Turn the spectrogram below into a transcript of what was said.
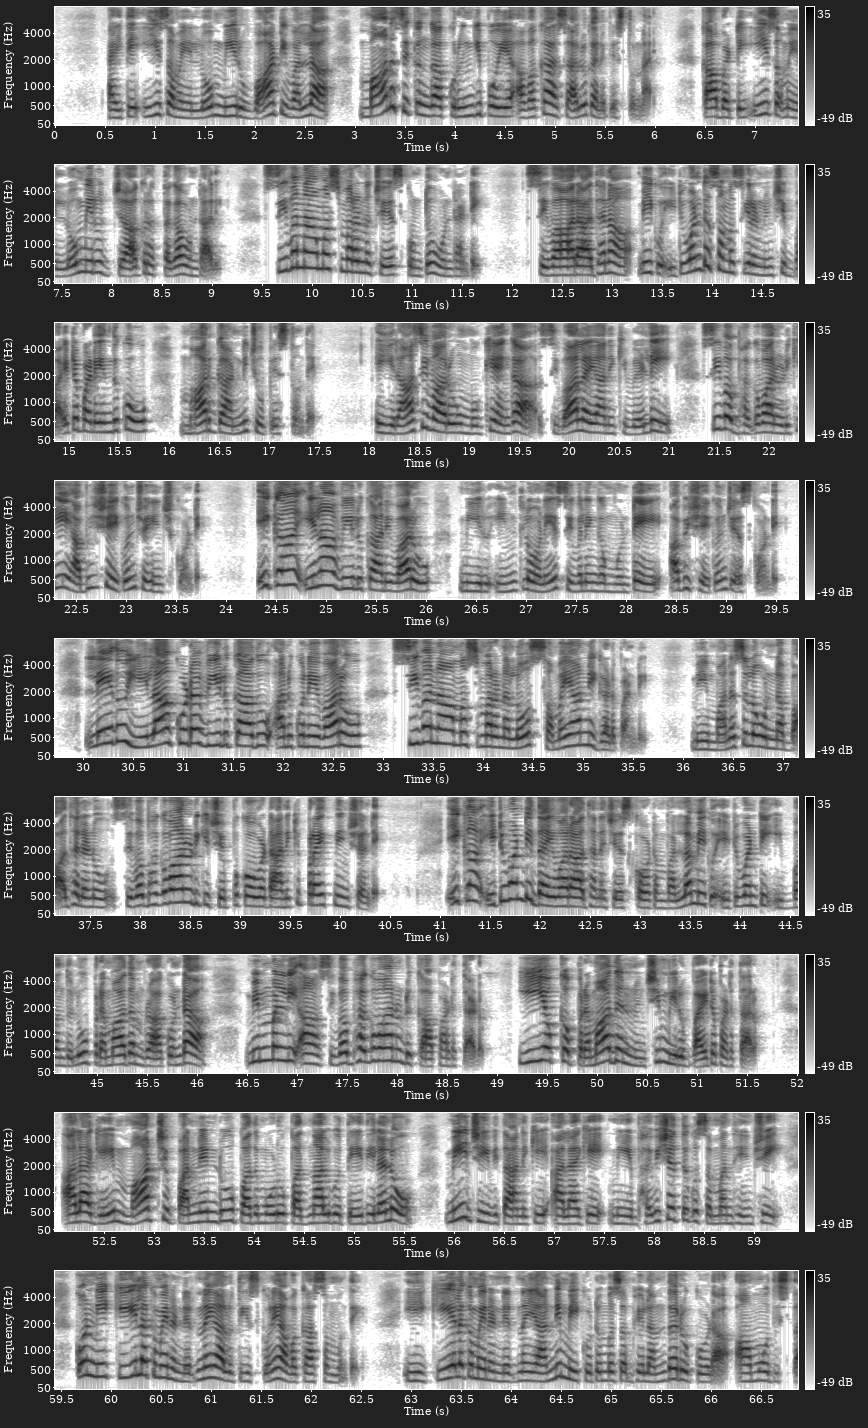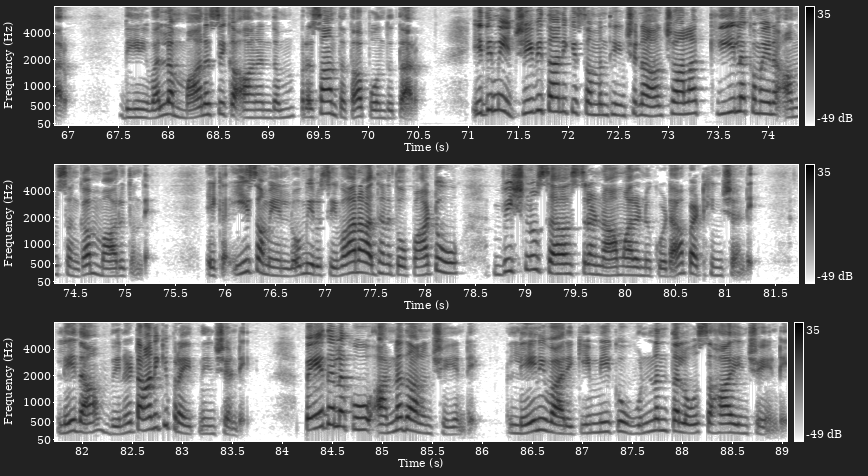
అయితే ఈ సమయంలో మీరు వాటి వల్ల మానసికంగా కృంగిపోయే అవకాశాలు కనిపిస్తున్నాయి. కాబట్టి ఈ సమయంలో మీరు జాగ్రత్తగా ఉండాలి. శివనామస్మరణ చేసుకుంటూ ఉండండి. శివారాధన మీకు ఇటువంటి సమస్యల నుంచి బయటపడేందుకు మార్గాన్ని చూపిస్తుంది. ఈ రాశివారు ముఖ్యంగా శివాలయానికి వెళ్ళి శివ భగవానుడికి అభిషేకం చేయించుకోండి. ఇక ఇలా వీలు కాని వారు మీరు ఇంట్లోనే శివలింగం ఉంటే అభిషేకం చేసుకోండి. లేదు ఇలా కూడా వీలు కాదు అనుకునేవారు శివనామస్మరణలో సమయాన్ని గడపండి. మీ మనసులో ఉన్న బాధలను శివభగవానుడికి చెప్పుకోవటానికి ప్రయత్నించండి. ఇక ఇటువంటి దైవారాధన చేసుకోవటం వల్ల మీకు ఎటువంటి ఇబ్బందులు ప్రమాదం రాకుండా మిమ్మల్ని ఆ శివభగవానుడు కాపాడుతాడు. ఈ యొక్క ప్రమాదం నుంచి మీరు బయటపడతారు. అలాగే మార్చి పన్నెండు పదమూడు పద్నాలుగు తేదీలలో మీ జీవితానికి అలాగే మీ భవిష్యత్తుకు సంబంధించి కొన్ని కీలకమైన నిర్ణయాలు తీసుకునే అవకాశం ఉంది. ఈ కీలకమైన నిర్ణయాన్ని మీ కుటుంబ సభ్యులందరూ కూడా ఆమోదిస్తారు. దీనివల్ల మానసిక ఆనందం ప్రశాంతత పొందుతారు. ఇది మీ జీవితానికి సంబంధించిన చాలా కీలకమైన అంశంగా మారుతుంది. ఇక ఈ సమయంలో మీరు శివారాధనతో పాటు విష్ణు సహస్రనామాలను కూడా పఠించండి. లేదా వినటానికి ప్రయత్నించండి. పేదలకు అన్నదానం చేయండి. లేని వారికి మీకు ఉన్నంతలో సహాయం చేయండి.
